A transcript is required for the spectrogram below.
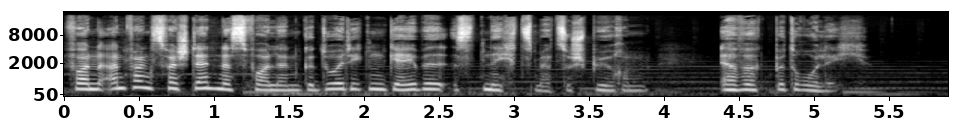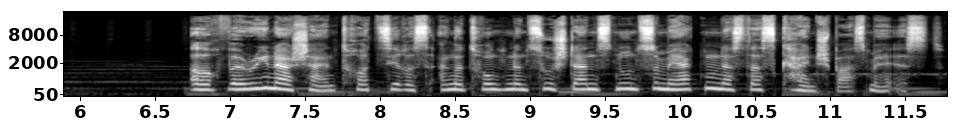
Von anfangs verständnisvollen, geduldigen Gable ist nichts mehr zu spüren. Er wirkt bedrohlich. Auch Verena scheint trotz ihres angetrunkenen Zustands nun zu merken, dass das kein Spaß mehr ist.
